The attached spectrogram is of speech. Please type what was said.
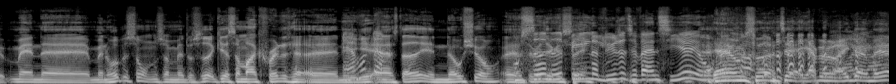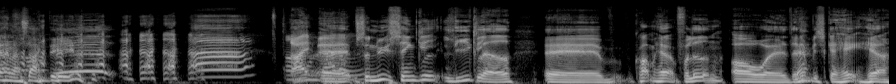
øh, men, øh, men hovedpersonen, som øh, du sidder og giver så meget credit her, øh, Nicky, der? er stadig en no-show. Øh, Hun så sidder vidt jeg nede i kan se. bilen og lytter til, hvad han siger, jo. Ja, hun sidder og tænker, jeg behøver ikke være med, han har sagt det hele. Nej, øh, så ny single, Ligeglade, øh, kom her forleden, og øh, det er ja. Den, vi skal have her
